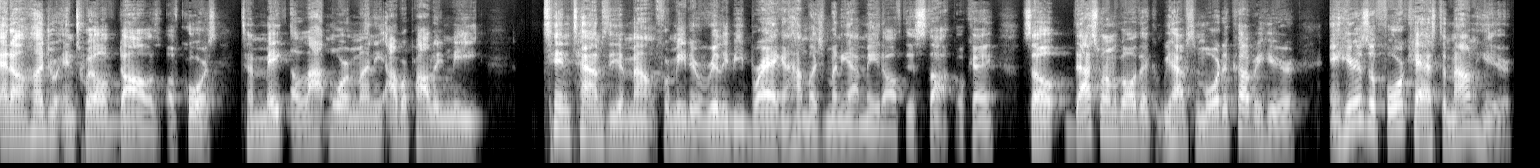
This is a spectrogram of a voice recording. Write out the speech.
at $112. Of course, to make a lot more money, I would probably need 10 times the amount for me to really be bragging how much money I made off this stock. Okay. So that's what I'm going with. We have some more to cover here. And here's a forecast amount here.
